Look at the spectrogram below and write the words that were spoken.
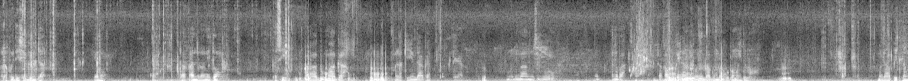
para pwede siya binta yan o kakaano lang nito. Kasi pag umaga malaki yung dagat. Kaya limango siguro. Nag- ano ba? Kakahukay lang ito yung bagong bago pa Maidol malapit lang.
